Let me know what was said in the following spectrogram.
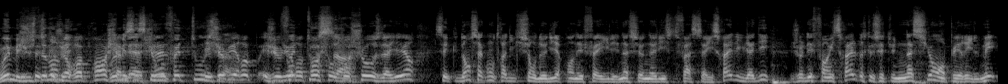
oui, mais justement, je reproche. mais c'est ce que vous faites tous. Et je lui, je lui reproche autre chose d'ailleurs, c'est que dans sa contradiction de dire qu'en effet il est nationaliste face à Israël, il a dit je défends Israël parce que c'est une nation en péril. Mais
